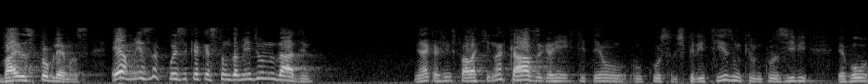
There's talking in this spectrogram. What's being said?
vários problemas. É a mesma coisa que a questão da mediunidade. Né, que a gente fala aqui na casa, que a gente tem o, o curso de Espiritismo, que inclusive eu vou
